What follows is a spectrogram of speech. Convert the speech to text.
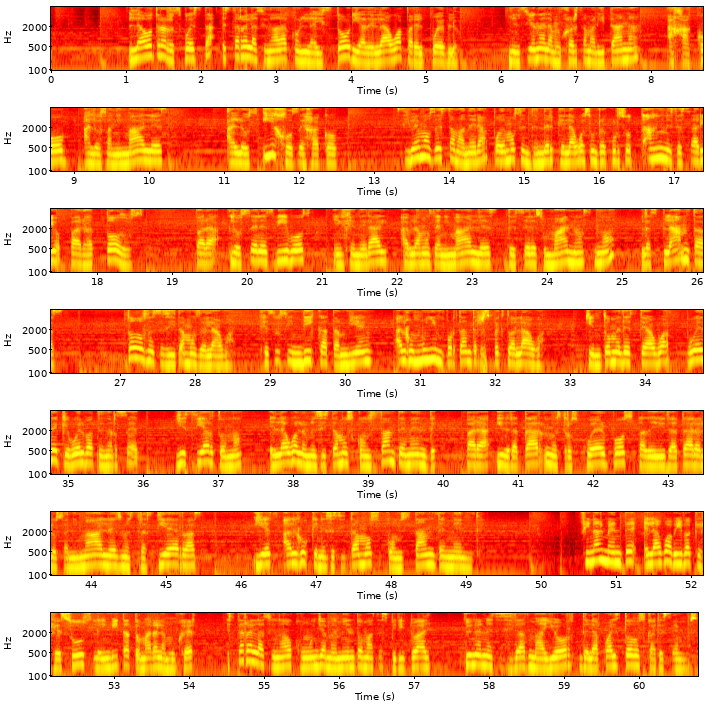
La otra respuesta está relacionada con la historia del agua para el pueblo. Menciona a la mujer samaritana, a Jacob, a los animales, a los hijos de Jacob. Si vemos de esta manera, podemos entender que el agua es un recurso tan necesario para todos, para los seres vivos en general. Hablamos de animales, de seres humanos, ¿no? las plantas. Todos necesitamos del agua. Jesús indica también algo muy importante respecto al agua. Quien tome de este agua puede que vuelva a tener sed. Y es cierto, ¿no? El agua lo necesitamos constantemente para hidratar nuestros cuerpos, para hidratar a los animales, nuestras tierras. Y es algo que necesitamos constantemente. Finalmente, el agua viva que Jesús le invita a tomar a la mujer está relacionado con un llamamiento más espiritual, de una necesidad mayor de la cual todos carecemos.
